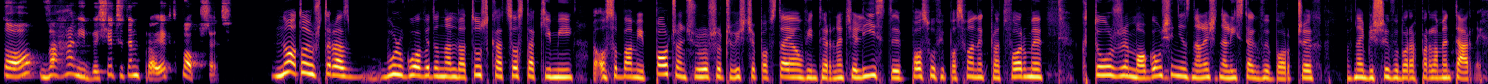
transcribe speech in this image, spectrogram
to wahaliby się, czy ten projekt poprzeć. No to już teraz ból głowy Donalda Tuska, co z takimi osobami począć. Już oczywiście powstają w internecie listy posłów i posłanek Platformy, którzy mogą się nie znaleźć na listach wyborczych w najbliższych wyborach parlamentarnych.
